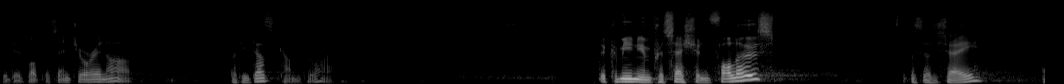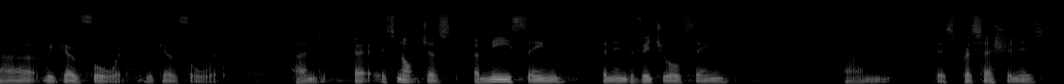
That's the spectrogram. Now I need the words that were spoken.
He did what the centurion asked, but he does come to us. The communion procession follows. As I say, uh, we go forward, we go forward. And uh, it's not just a me thing, an individual thing. Um, this procession is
